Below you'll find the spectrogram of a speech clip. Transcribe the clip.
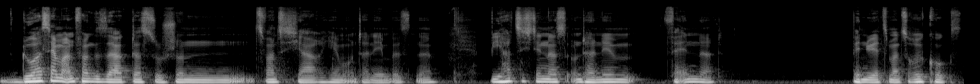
Du hast ja am Anfang gesagt, dass du schon 20 Jahre hier im Unternehmen bist. Ne? Wie hat sich denn das Unternehmen verändert? Wenn du jetzt mal zurückguckst.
